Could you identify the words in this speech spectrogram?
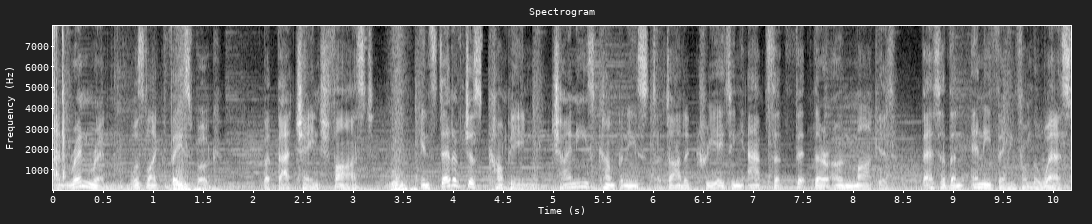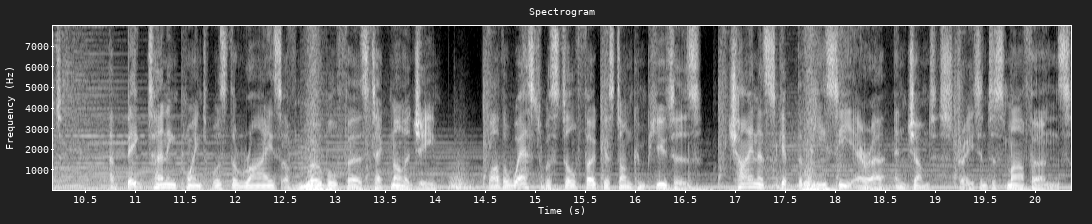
and Renren was like Facebook. But that changed fast. Instead of just copying, Chinese companies started creating apps that fit their own market better than anything from the West. A big turning point was the rise of mobile-first technology. While the West was still focused on computers, China skipped the PC era and jumped straight into smartphones.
